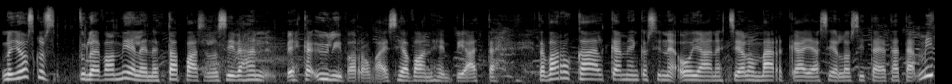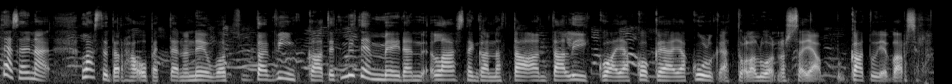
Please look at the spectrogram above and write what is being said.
No joskus tulee vaan mieleen, että tapaa sellaisia vähän ehkä ylivarovaisia vanhempia, että, että varokaa, älkää menkö sinne ojaan, että siellä on märkää ja siellä on sitä ja tätä. Mitä sä enää lastentarhaopettajana neuvot tai vinkkaat, että miten meidän lasten kannattaa antaa liikkua ja kokea ja kulkea tuolla luonnossa ja katujen varsilla?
